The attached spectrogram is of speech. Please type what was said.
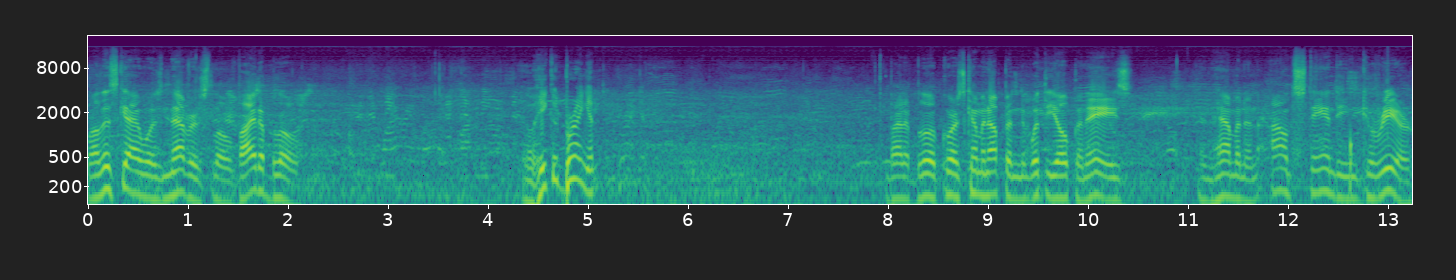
Well, this guy was never slow. Vida Blue. Well, he could bring it. Vida Blue, of course, coming up in, with the Oakland A's and having an outstanding career.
